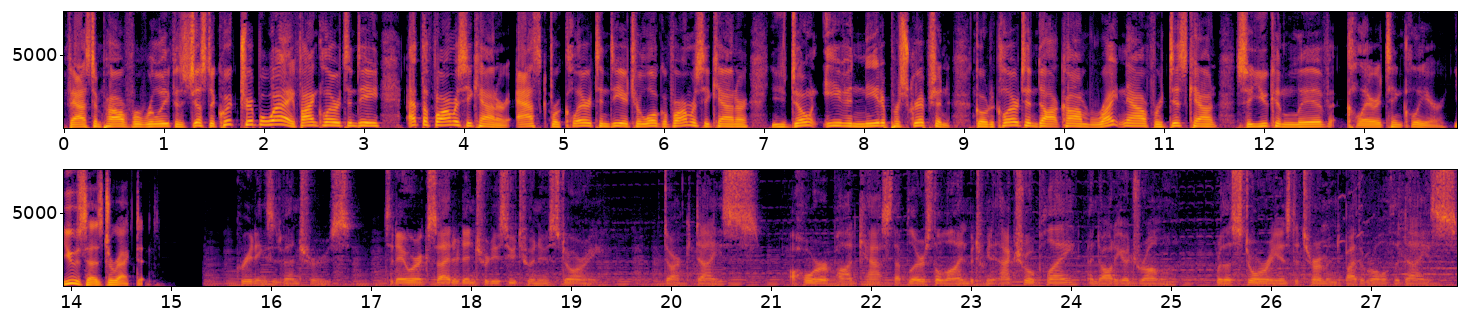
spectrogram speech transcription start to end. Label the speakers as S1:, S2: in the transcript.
S1: Fast and powerful relief is just a quick trip away. Find Claritin D at the pharmacy counter. Ask for Claritin D at your local pharmacy counter. You don't even need a prescription. Go to Claritin.com right now for a discount so you can live Claritin Clear. Use as directed.
S2: Greetings, adventurers. Today we're excited to introduce you to a new story Dark Dice, a horror podcast that blurs the line between actual play and audio drama, where the story is determined by the roll of the dice.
